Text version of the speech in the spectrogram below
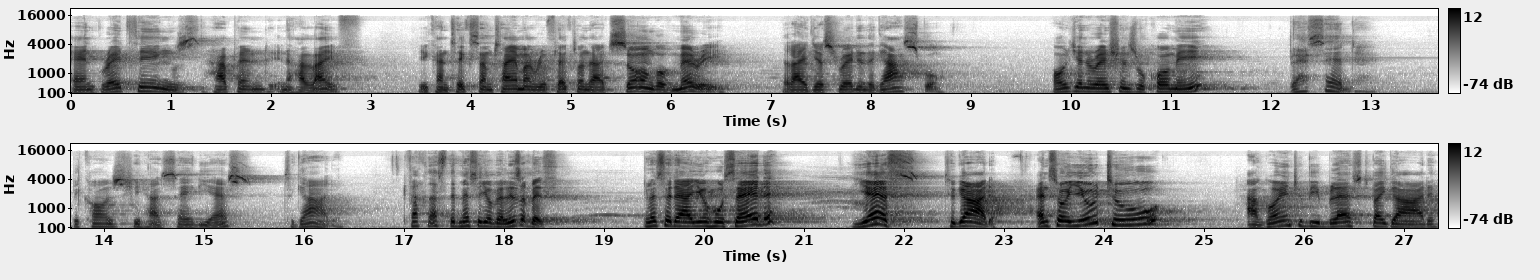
and great things happened in her life. You can take some time and reflect on that song of Mary that I just read in the Gospel. All generations will call me blessed because she has said yes to God In fact, that's the message of Elizabeth. Blessed are you who said yes to God. And so you too are going to be blessed by God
